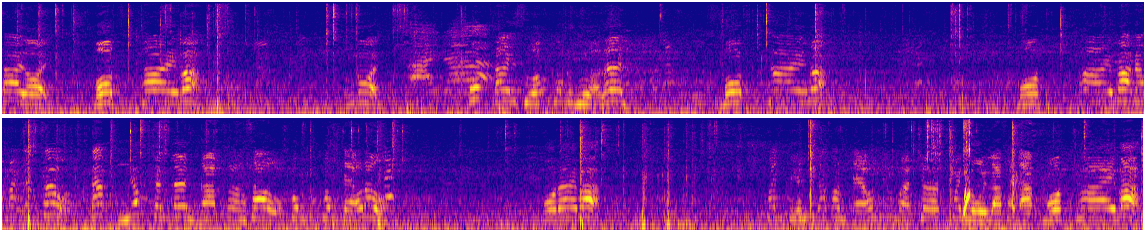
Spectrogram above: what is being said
sai rồi. Một, hai, ba. Đúng rồi. Úp tay xuống, không được ngửa lên. Một, hai, ba. Một, hai, ba, đạp mạnh đằng sau. Đạp nhấc chân lên, đạp đằng sau. Không không kéo đâu. Một, hai, ba. Khoanh tiến thì các con kéo, nhưng mà chờ khoanh lùi là phải đạp. Một, hai, ba.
